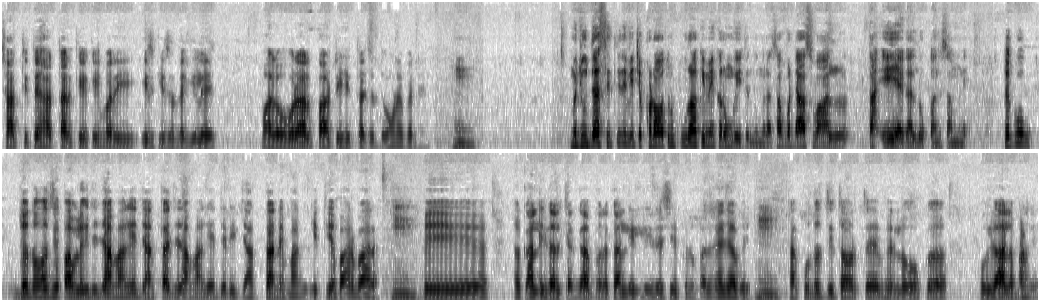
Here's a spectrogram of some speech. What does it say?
ਛਾਤੀ ਤੇ ਹੱਥ ਧਰ ਕੇ ਕਈ ਵਾਰੀ ਇਸ ਕਿਸਮ ਦੇ ਗਿਲੇ ਮਾਲ ਓਵਰਆਲ ਪਾਰਟੀ ਹਿੱਤਾਂ 'ਚ ਦੋਣੇ ਪੈਣੇ ਹੂੰ। ਮੌਜੂਦਾ ਸਥਿਤੀ ਦੇ ਵਿੱਚ ਖੜੌਤ ਨੂੰ ਪੂਰਾ ਕਿਵੇਂ ਕਰੋਗੇ ਚੰਦੂ ਮੇਰਾ? ਸਭ ਵੱਡਾ ਸਵਾਲ ਤਾਂ ਇਹ ਹੈਗਾ ਲੋਕਾਂ ਦੇ ਸਾਹਮਣੇ। ਦੇਖੋ ਜਦੋਂ ਅਸੀਂ ਪਬਲਿਕ 'ਚ ਜਾਵਾਂਗੇ ਜਨਤਾ 'ਚ ਜਾਵਾਂਗੇ ਜਿਹੜੀ ਜਨਤਾ ਨੇ ਮੰਗ ਕੀਤੀ ਹੈ ਬਾਰ-ਬਾਰ ਹੂੰ। ਵੀ ਅਕਾਲੀ ਦਲ ਚੰਗਾ ਪਰ ਅਕਾਲੀ ਲੀਡਰਸ਼ਿਪ ਨੂੰ ਬਦਲਿਆ ਜਾਵੇ ਤਾਂ ਕੁਦਰਤੀ ਤੌਰ ਤੇ ਫਿਰ ਲੋਕ ਕੋਈ ਰਾਹ ਲੱਭਣਗੇ।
